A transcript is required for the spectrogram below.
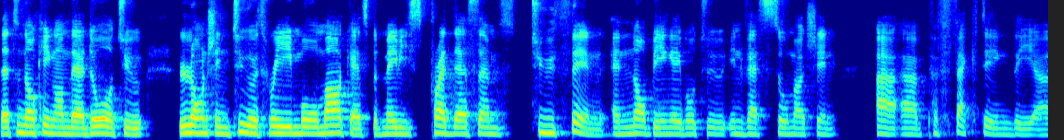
that's knocking on their door to launch in two or three more markets but maybe spread their thumbs too thin and not being able to invest so much in uh, uh, perfecting the, uh,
